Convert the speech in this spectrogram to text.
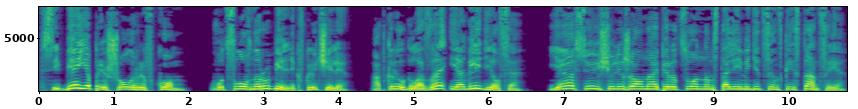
В себя я пришел рывком. Вот словно рубильник включили. Открыл глаза и огляделся. Я все еще лежал на операционном столе медицинской станции.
